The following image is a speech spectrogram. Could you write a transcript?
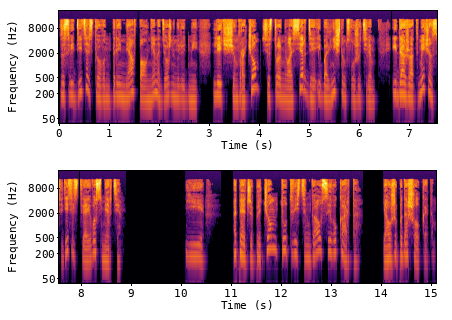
засвидетельствован тремя вполне надежными людьми — лечащим врачом, сестрой милосердия и больничным служителем, и даже отмечен в свидетельстве о его смерти. И, опять же, при чем тут Вестингаус и его карта? Я уже подошел к этому.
